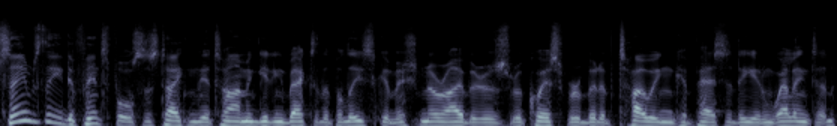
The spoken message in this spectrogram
seems the Defence Force is taking their time in getting back to the Police Commissioner over his request for a bit of towing capacity in Wellington.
